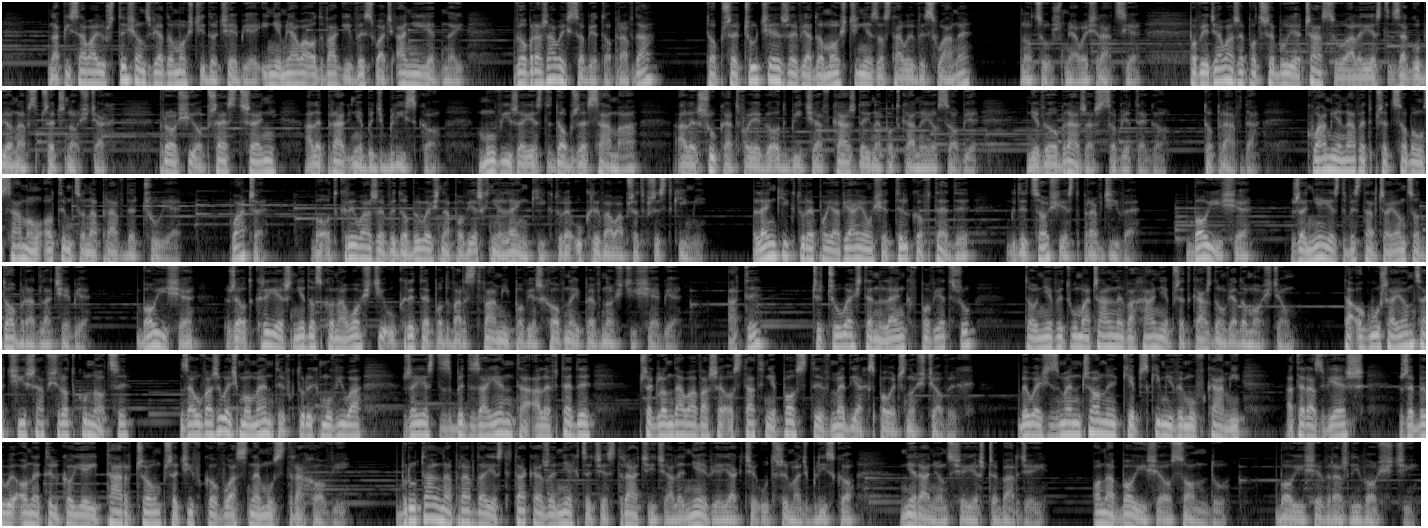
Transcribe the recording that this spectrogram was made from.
Napisała już tysiąc wiadomości do ciebie i nie miała odwagi wysłać ani jednej. Wyobrażałeś sobie to, prawda? To przeczucie, że wiadomości nie zostały wysłane? No cóż, miałeś rację. Powiedziała, że potrzebuje czasu, ale jest zagubiona w sprzecznościach. Prosi o przestrzeń, ale pragnie być blisko. Mówi, że jest dobrze sama, ale szuka twojego odbicia w każdej napotkanej osobie. Nie wyobrażasz sobie tego. To prawda. Kłamie nawet przed sobą samą o tym, co naprawdę czuje. Płacze, bo odkryła, że wydobyłeś na powierzchnię lęki, które ukrywała przed wszystkimi. Lęki, które pojawiają się tylko wtedy, gdy coś jest prawdziwe. Boi się, że nie jest wystarczająco dobra dla ciebie. Boi się, że odkryjesz niedoskonałości ukryte pod warstwami powierzchownej pewności siebie. A ty? Czy czułeś ten lęk w powietrzu? To niewytłumaczalne wahanie przed każdą wiadomością. Ta ogłuszająca cisza w środku nocy? Zauważyłeś momenty, w których mówiła, że jest zbyt zajęta, ale wtedy przeglądała wasze ostatnie posty w mediach społecznościowych. Byłeś zmęczony kiepskimi wymówkami, a teraz wiesz, że były one tylko jej tarczą przeciwko własnemu strachowi. Brutalna prawda jest taka, że nie chce cię stracić, ale nie wie, jak cię utrzymać blisko, nie raniąc się jeszcze bardziej. Ona boi się osądu, boi się wrażliwości.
